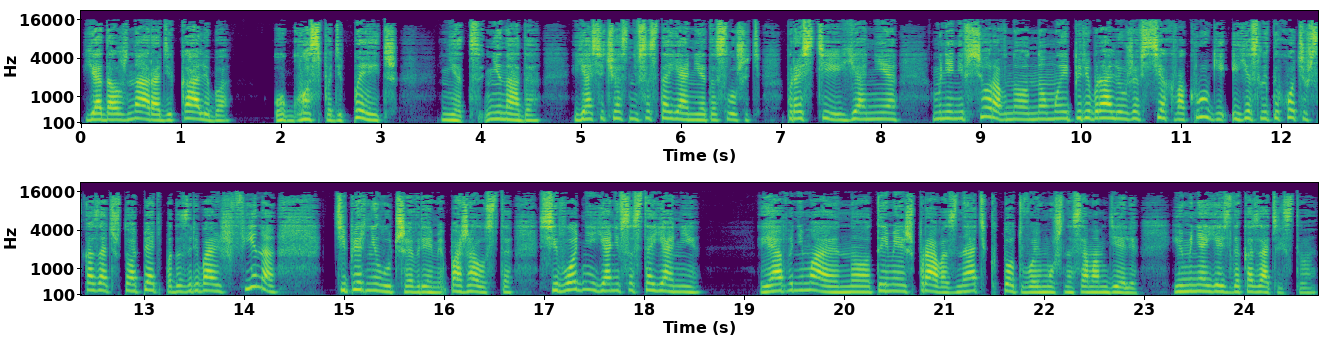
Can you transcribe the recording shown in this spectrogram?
Я должна ради Калиба...» «О, Господи, Пейдж!» «Нет, не надо. Я сейчас не в состоянии это слушать. Прости, я не... Мне не все равно, но мы перебрали уже всех в округе, и если ты хочешь сказать, что опять подозреваешь Фина, теперь не лучшее время. Пожалуйста, сегодня я не в состоянии». «Я понимаю, но ты имеешь право знать, кто твой муж на самом деле, и у меня есть доказательства.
